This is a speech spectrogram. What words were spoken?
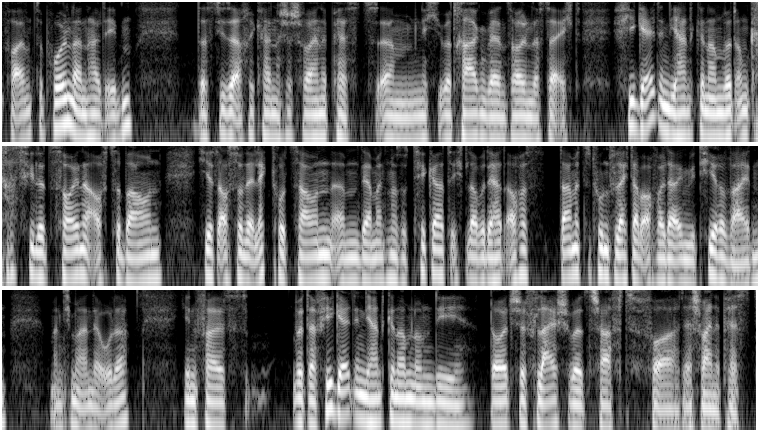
vor allem zu Polen dann halt eben, dass diese afrikanische Schweinepest ähm, nicht übertragen werden soll dass da echt viel Geld in die Hand genommen wird, um krass viele Zäune aufzubauen. Hier ist auch so ein Elektrozaun, ähm, der manchmal so tickert. Ich glaube, der hat auch was damit zu tun, vielleicht aber auch, weil da irgendwie Tiere weiden, manchmal an der Oder. Jedenfalls wird da viel Geld in die Hand genommen, um die deutsche Fleischwirtschaft vor der Schweinepest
